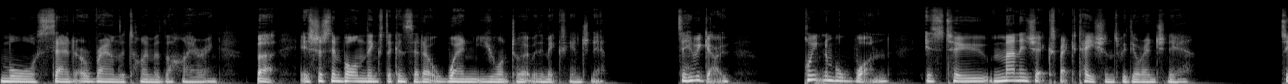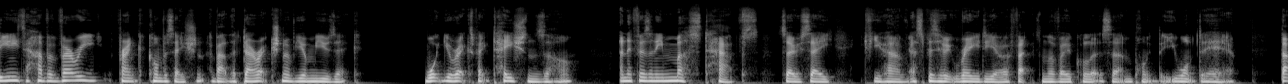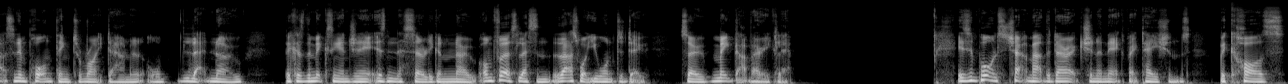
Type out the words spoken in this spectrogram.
more said around the time of the hiring, but it's just important things to consider when you want to work with a mixing engineer. So here we go. Point number one is to manage expectations with your engineer. So you need to have a very frank conversation about the direction of your music, what your expectations are, and if there's any must haves. So, say if you have a specific radio effect on the vocal at a certain point that you want to hear, that's an important thing to write down or let know because the mixing engineer isn't necessarily going to know on first lesson that that's what you want to do. So, make that very clear. It's important to chat about the direction and the expectations because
